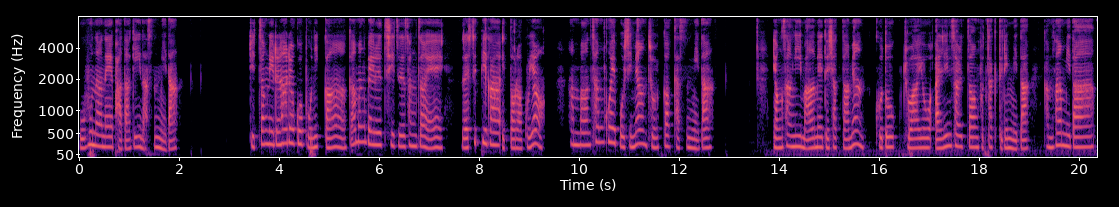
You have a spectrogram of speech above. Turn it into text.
5분 안에 바닥이 났습니다. 뒷정리를 하려고 보니까 까망베르 치즈 상자에 레시피가 있더라고요. 한번 참고해 보시면 좋을 것 같습니다. 영상이 마음에 드셨다면 구독, 좋아요, 알림 설정 부탁드립니다. 감사합니다.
